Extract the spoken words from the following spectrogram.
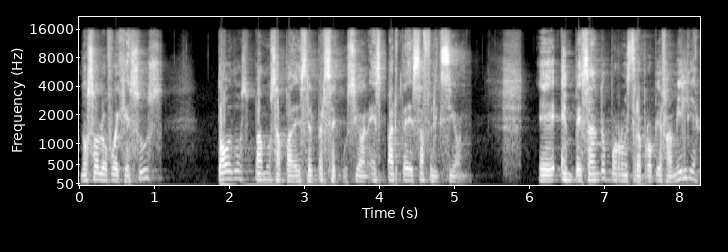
No solo fue Jesús, todos vamos a padecer persecución, es parte de esa aflicción. Eh, empezando por nuestra propia familia.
